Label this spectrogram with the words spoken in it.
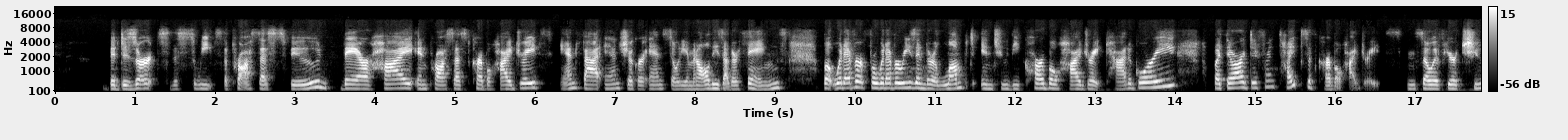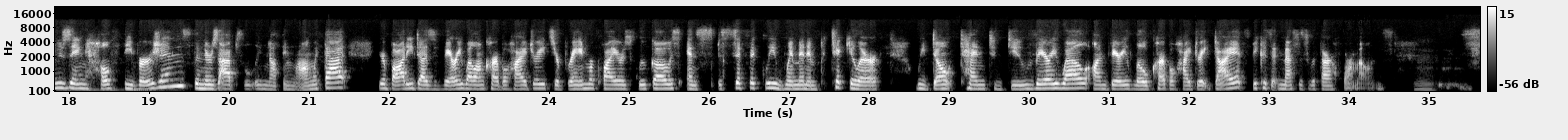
the desserts, the sweets, the processed food, they are high in processed carbohydrates and fat and sugar and sodium and all these other things. But whatever, for whatever reason, they're lumped into the carbohydrate category. But there are different types of carbohydrates. And so if you're choosing healthy versions, then there's absolutely nothing wrong with that. Your body does very well on carbohydrates. Your brain requires glucose, and specifically, women in particular we don't tend to do very well on very low carbohydrate diets because it messes with our hormones. Mm.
